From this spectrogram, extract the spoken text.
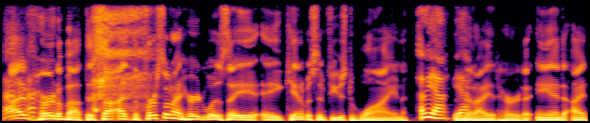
I've heard about this. I, the first one I heard was a, a cannabis infused wine. oh yeah yeah. that I had heard, and I,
